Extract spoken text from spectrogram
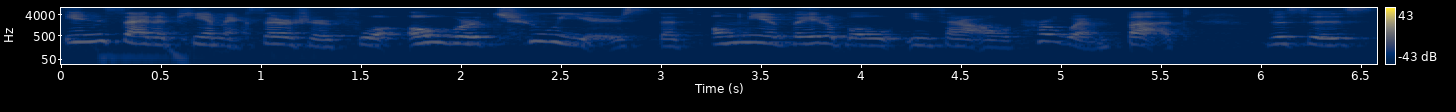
inside the PM Accelerator for over two years. That's only available inside our program, but this is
